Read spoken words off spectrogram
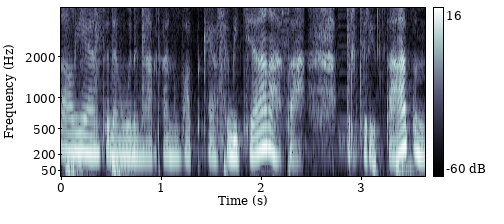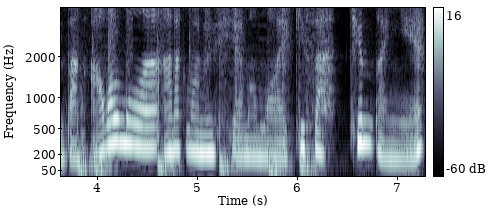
kalian sedang mendengarkan podcast Bicara Rasa Bercerita tentang awal mula anak manusia memulai kisah cintanya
